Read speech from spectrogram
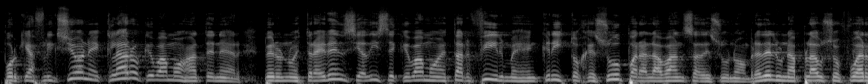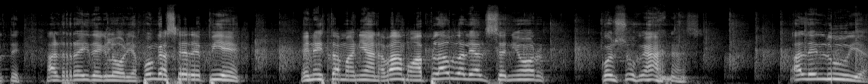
porque aflicciones, claro que vamos a tener, pero nuestra herencia dice que vamos a estar firmes en Cristo Jesús para la alabanza de su nombre. Dele un aplauso fuerte al Rey de Gloria. Póngase de pie en esta mañana. Vamos, apláudale al Señor con sus ganas. Aleluya.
